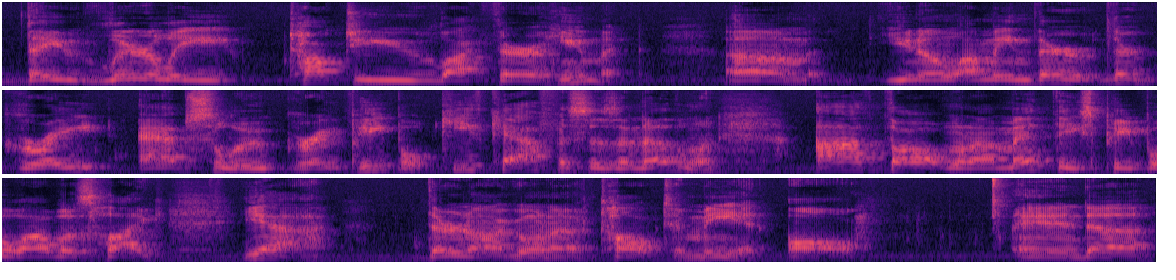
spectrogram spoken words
they literally talk to you like they're a human. Um, you know, I mean, they're they're great, absolute great people. Keith Kalfas is another one. I thought when I met these people, I was like, yeah, they're not going to talk to me at all. And uh,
